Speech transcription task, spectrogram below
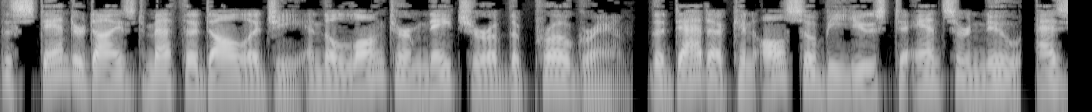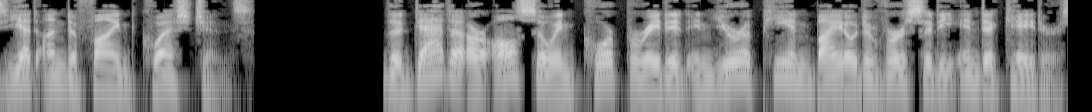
the standardized methodology and the long-term nature of the program, the data can also be used to answer new, as yet undefined questions. The data are also incorporated in European biodiversity indicators,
